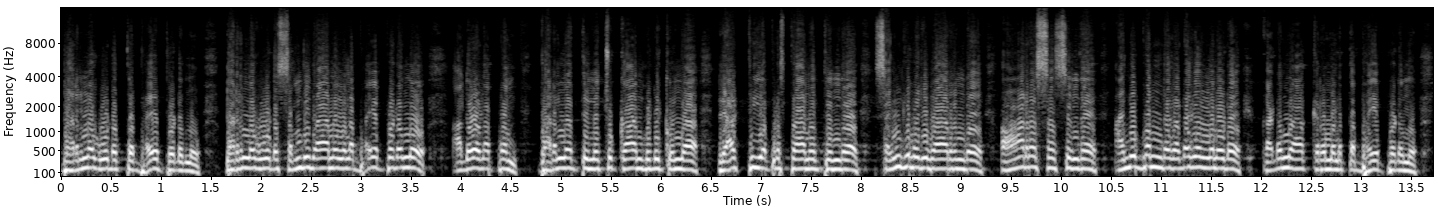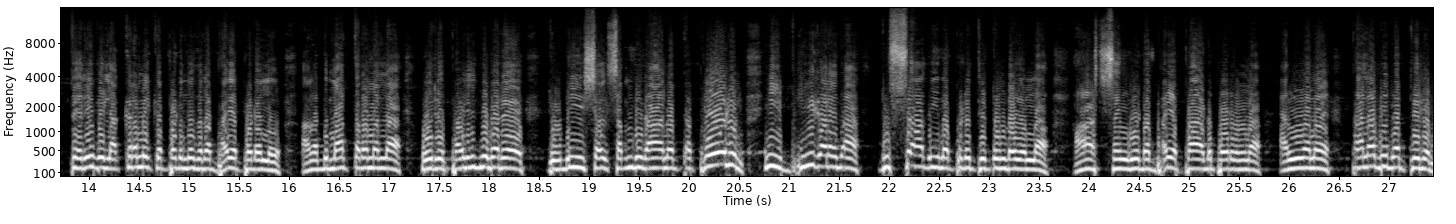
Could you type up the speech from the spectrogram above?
ഭരണകൂടത്തെ ഭയപ്പെടുന്നു. ഭരണകൂട സംവിധാനങ്ങളെ ഭയപ്പെടുന്നു. അതോടൊപ്പം ഭരണത്തിന് ചുക്കാൻ പിടിക്കുന്ന രാഷ്ട്രീയ പ്രസ്ഥാനത്തിന്റെ സംഘപരിവാറിന്റെ ആർ എസ് എസിന്റെ അനുബന്ധ ഘടകങ്ങളുടെ കടന്നാക്രമണത്തെ ഭയപ്പെടുന്നു. തെരുവിൽ ആക്രമിക്കപ്പെടുന്നതിനെ ഭയപ്പെടുന്നു. അത് മാത്രമല്ല ഒരു പരിധിവരെ ജുഡീഷ്യൽ സംവിധാനത്തെ പോലും ഈ ഭീകരത ദുസ്വാധീനപ്പെടുത്തിയിട്ടുണ്ട് എന്ന ആശങ്കയുടെ ഭയപ്പാട് പോലുള്ള അങ്ങനെ പല വിധത്തിലും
